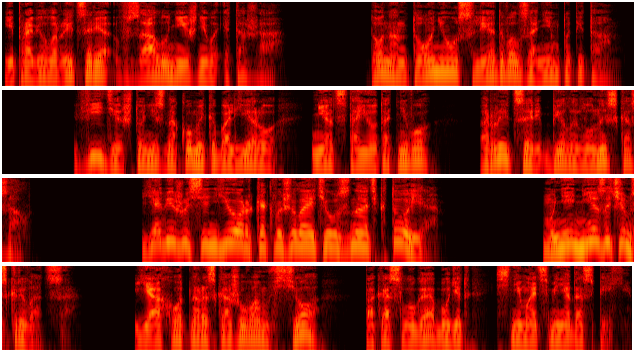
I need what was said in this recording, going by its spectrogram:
и провел рыцаря в залу нижнего этажа. Дон Антонио следовал за ним по пятам. Видя, что незнакомый кабальеро не отстает от него, рыцарь Белой Луны сказал. «Я вижу, сеньор, как вы желаете узнать, кто я. Мне незачем скрываться. Я охотно расскажу вам все, пока слуга будет снимать с меня доспехи.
